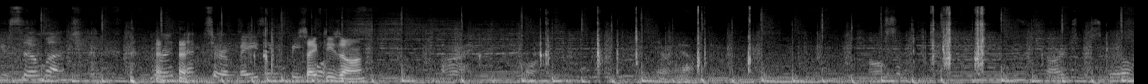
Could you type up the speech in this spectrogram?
you so much. Rednecks are amazing people. Safety's on. Girl.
